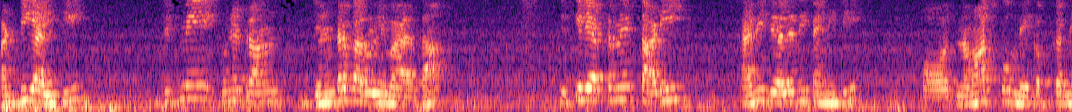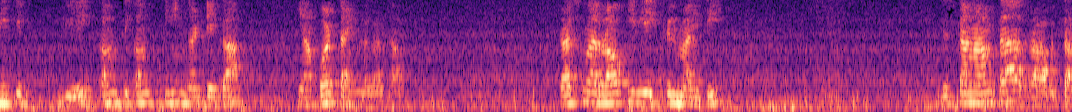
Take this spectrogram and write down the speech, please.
हड्डी आई थी। जिसमें उन्हें ट्रांसजेंडर का रोल निभाया था। इसके लिए एक्टर ने साड़ी हैवी ज्वेलरी पहनी थी और नमाज़ को मेकअप करने के लिए कम से कम तीन घंटे का यहाँ पर टाइम लगा था। राजकुमार राव की भी एक फ़िल्म आई थी, जिसका नाम था रावता।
